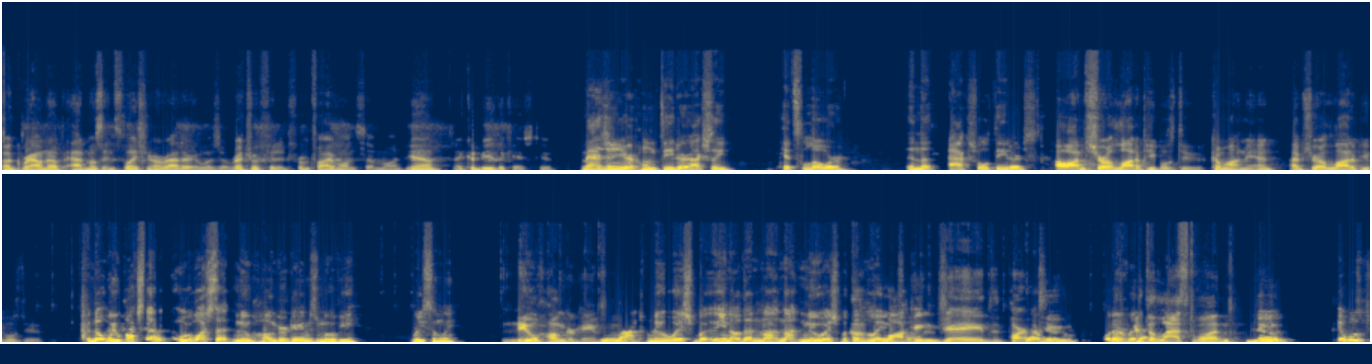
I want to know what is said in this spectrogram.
a ground up Atmos installation, or rather it was a retrofitted from 5171. Yeah, that could be the case too. Imagine your home theater actually hits lower than the actual theaters. Oh, I'm sure a lot of people's do. Come on, man. I'm sure a lot of people's do. No, we watched that. We watched that new Hunger Games movie recently. New Hunger Games. Not newish, but you know, the not not newish, but the The latest. Mockingjay, the part Whatever. two, whatever. the last one. dude, it was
